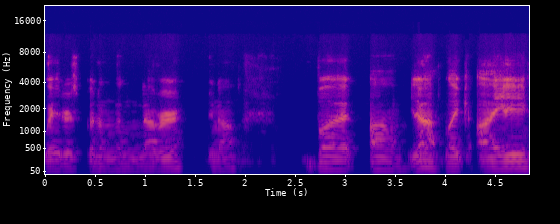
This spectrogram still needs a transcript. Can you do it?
later's better than never, you know. But um, yeah, like I,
